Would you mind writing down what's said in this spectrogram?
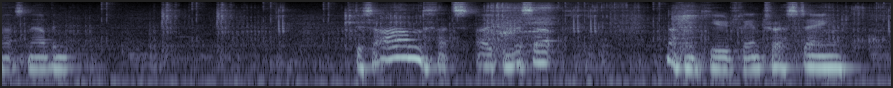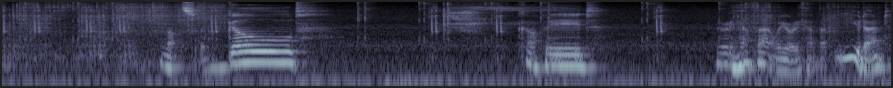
That's now been disarmed. Let's open this up. Nothing hugely interesting. Lots of gold. Copied. We already have that? We already have that. You don't.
